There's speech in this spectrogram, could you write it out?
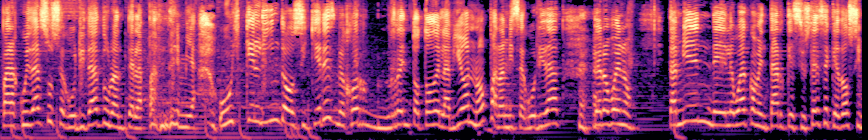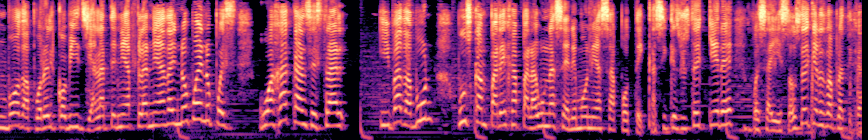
para cuidar su seguridad durante la pandemia. Uy, qué lindo. Si quieres, mejor rento todo el avión, ¿no? Para mi seguridad. Pero bueno. También eh, le voy a comentar que si usted se quedó sin boda por el COVID, ya la tenía planeada y no, bueno, pues Oaxaca Ancestral y Badabun buscan pareja para una ceremonia zapoteca. Así que si usted quiere, pues ahí está. ¿Usted qué nos va a platicar?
